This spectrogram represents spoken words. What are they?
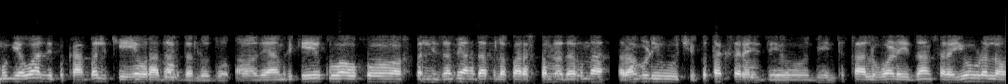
موږ یوازې په کابل کې یو رادار درلودو او د امریکایي قواو خو خپل نظامی اهداف لپاره خپل رادارونه راوړي وو چې په تک سره د قال وړ یې ځان سره یووړل او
